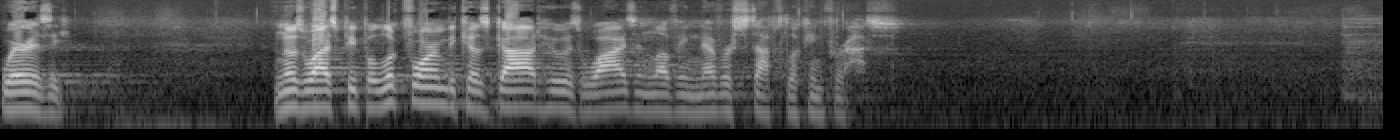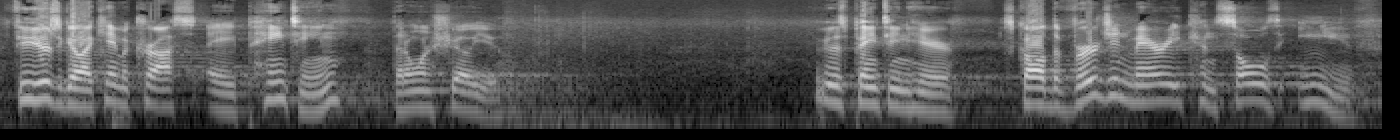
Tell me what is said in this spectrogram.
Where is he? And those wise people look for him because God, who is wise and loving, never stops looking for us. A few years ago, I came across a painting that I want to show you. Look at this painting here. It's called The Virgin Mary Consoles Eve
